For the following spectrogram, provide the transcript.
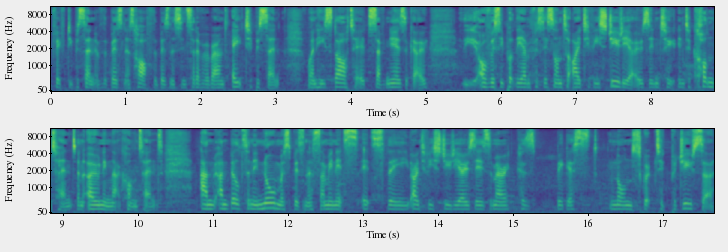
50% of the business, half the business, instead of around 80% when he started seven years ago. He obviously put the emphasis onto ITV Studios, into into content and owning that content, and and built an enormous business. I mean, it's it's the ITV Studios is America's biggest non-scripted producer.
